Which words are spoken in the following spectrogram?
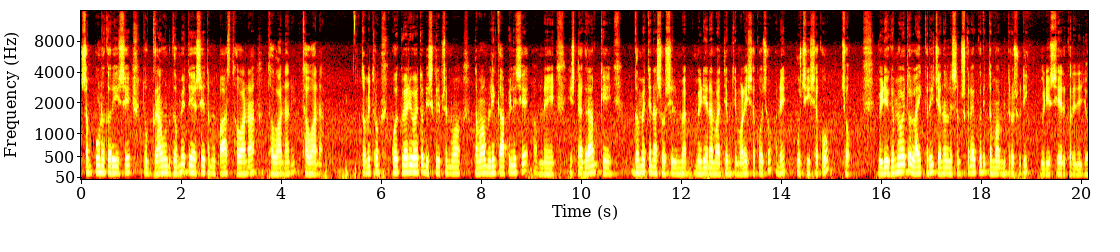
સંપૂર્ણ કરી છે, તો ગ્રાઉન્ડ ગમે તે હશે, તમે પાસ થવાના થવાના ને થવાના. તો મિત્રો, કોઈ ક્વેરી હોય તો ડિસ્ક્રિપ્શનમાં તમામ લિંક આપેલી છે. અમને ઇન્સ્ટાગ્રામ કે ગમે તેના સોશિયલ મીડિયાના માધ્યમથી મળી શકો છો અને પૂછી શકો છો. વીડિયો ગમ્યો હોય તો લાઇક કરી ચેનલને સબસ્ક્રાઈબ કરી, તમામ મિત્રો સુધી વીડિયો શેર કરી દેજો.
